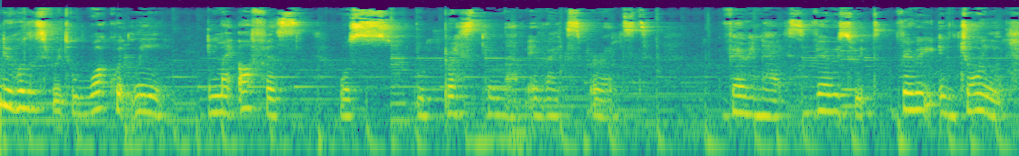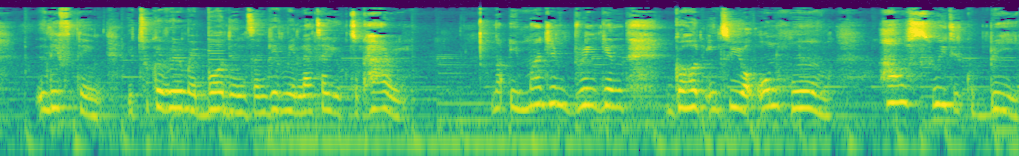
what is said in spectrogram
the Holy Spirit to work with me in my office was the best thing I've ever experienced. Very nice, very sweet, very enjoying, lifting. It took away my burdens and gave me lighter yoke to carry. Now imagine bringing God into your own home. How sweet it could be.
